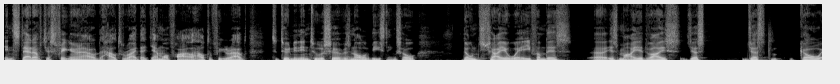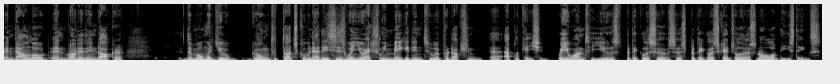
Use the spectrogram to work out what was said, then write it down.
instead of just figuring out how to write that YAML file, how to figure out to turn it into a service, and all of these things. So don't shy away from this. Uh, is my advice. Just just go and download and run it in Docker. The moment you're going to touch Kubernetes is when you actually make it into a production uh, application where you want to use particular services, particular schedulers, and all of these things.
